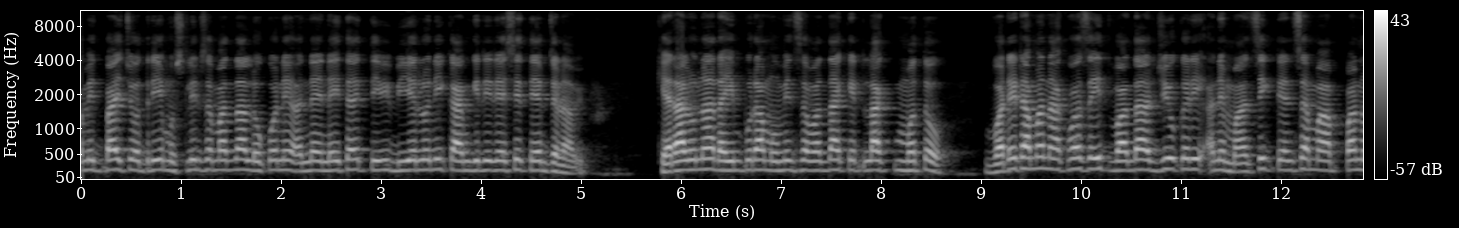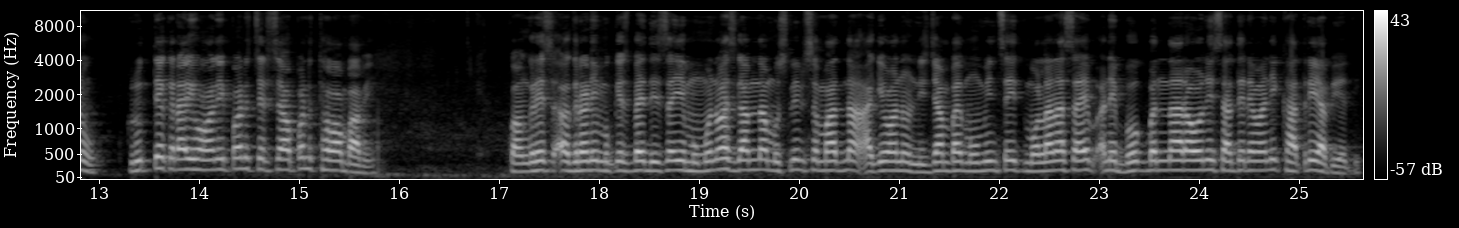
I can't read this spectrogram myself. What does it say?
અમિતભાઈ ચૌધરીએ મુસ્લિમ સમાજના લોકોને અન્યાય નહીં થાય તેવી બીએલઓની કામગીરી રહેશે તેમ જણાવ્યું. ખેરાલુના રહીમપુરા મોમીન સમાજના કેટલાક મતો વટેટામાં નાખવા સહિત વાંધા અરજીઓ કરી અને માનસિક ટેન્શનમાં આપવાનું કૃત્ય કરાયું હોવાની પણ ચર્ચાઓ પણ થવા પામી. કોંગ્રેસ અગ્રણી મુકેશભાઈ દેસાઈએ મુમનવાસ ગામના મુસ્લિમ સમાજના આગેવાનો નિઝામભાઈ મોમીન સહિત મૌલાના સાહેબ અને ભોગ બનનારાઓની સાથે રહેવાની ખાતરી આપી હતી.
